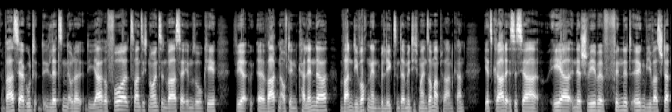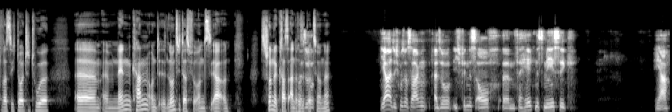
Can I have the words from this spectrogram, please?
war es ja gut, die letzten oder die Jahre vor 2019 war es ja eben so, okay, wir äh, warten auf den Kalender, wann die Wochenenden belegt sind, damit ich meinen Sommer planen kann. Jetzt gerade ist es ja eher in der Schwebe, findet irgendwie was statt, was sich Deutsche Tour ähm, ähm, nennen kann und äh, lohnt sich das für uns? Ja, und ist schon eine krass andere also, Situation, ne? Ja, also ich muss auch sagen, also ich finde es auch ähm, verhältnismäßig, ja,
